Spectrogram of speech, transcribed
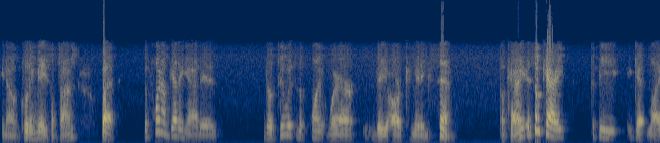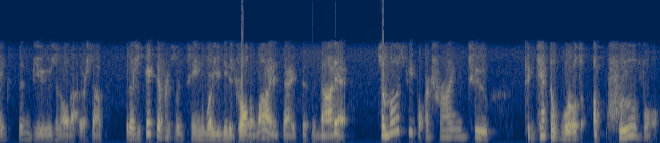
You know, including me sometimes. But the point I'm getting at is they'll do it to the point where they are committing sin. Okay, it's okay to be get likes and views and all that other stuff, but there's a big difference between where you need to draw the line and say this is not it. So most people are trying to to get the world's approval.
